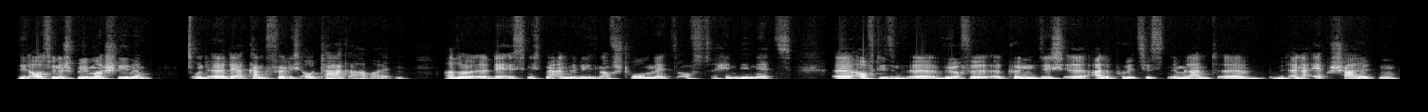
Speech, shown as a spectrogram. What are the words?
Sieht aus wie eine Spülmaschine und der kann völlig autark arbeiten. Also äh, der ist nicht mehr angewiesen auf Stromnetz, aufs Handynetz. Äh, auf diesen äh, Würfel äh, können sich äh, alle Polizisten im Land äh, mit einer App schalten.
